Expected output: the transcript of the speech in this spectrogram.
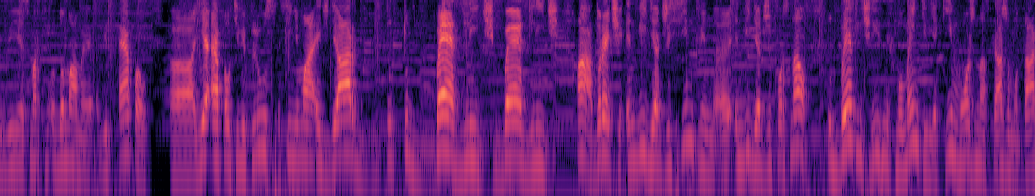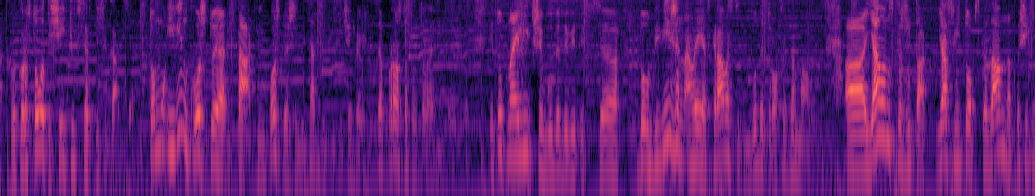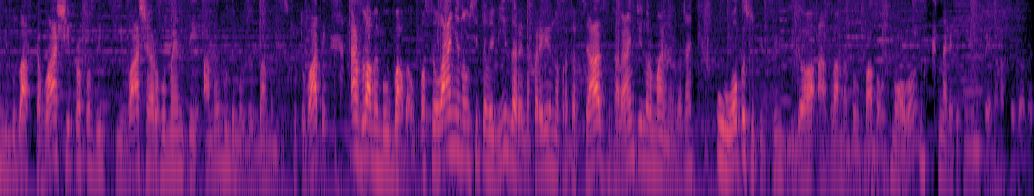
зі смарт-домами від Apple. Е, Є Apple TV+, Cinema HDR. Тут, тут безліч, безліч. А, до речі, Nvidia G-Sync, він, е, Nvidia GeForce Now. Тут безліч різних моментів, які можна, скажімо так, використовувати ще й тюб сертифікація. Тому і він коштує так, він коштує 62 тисячі гривень. Це просто крутелезний телевізор. І тут найліпше буде дивитись е, Dolby Vision, але яскравості тут буде трохи замало. Я вам скажу так: я свій топ сказав. Напишіть мені, будь ласка, ваші пропозиції, ваші аргументи. А ми будемо вже з вами дискутувати. А з вами був Бабл. Посилання на усі телевізори на перевіреного продавця з гарантією нормальної лежать у опису під цим відео. А з вами був Бабл знову на каналі Технозін Україна. На все добре.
